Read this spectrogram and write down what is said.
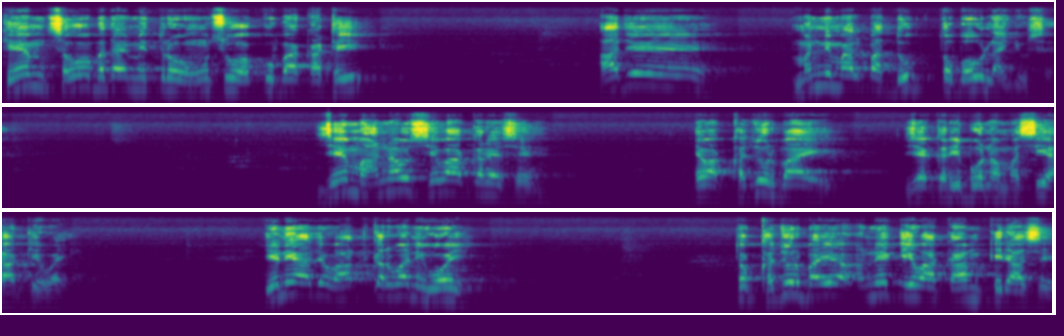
કેમ છો બધા મિત્રો? હું છું હકુબા કાઠી. આજે મનની માલપા દુઃખ તો બહુ લાગ્યું છે. જે માનવ સેવા કરે છે, એવા ખજૂરભાઈ જે ગરીબોના મસીહા કહેવાય. એને આજે વાત કરવાની હોય તો ખજૂરભાઈએ અનેક એવા કામ કર્યા છે.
